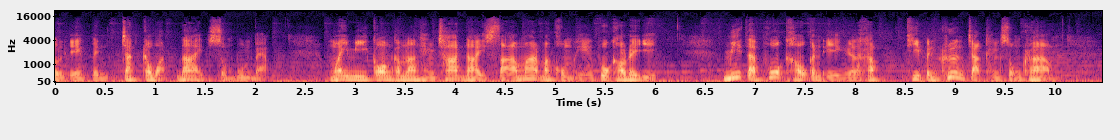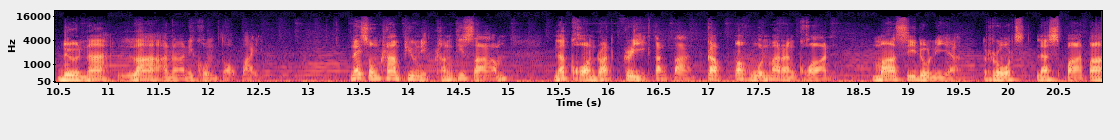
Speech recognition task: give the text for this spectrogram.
ตนเองเป็นจักรวรรดิได้สมบูรณ์แบบ ไม่มีกองกำลังแห่งชาติใดสามารถมาข่มเหงพวกเขาได้อีก มีแต่พวกเขากันเองนี่แหละครับ ที่เป็นเครื่องจักรแห่งสงคราม เดินหน้าล่าอาณานิคมต่อไป ในสงครามพิวนิกครั้งที่ 3 นครรัฐกรีกต่างๆ กลับมาหวนมารังควานมาซิโดเนีย โรดส์และสปาร์ตา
